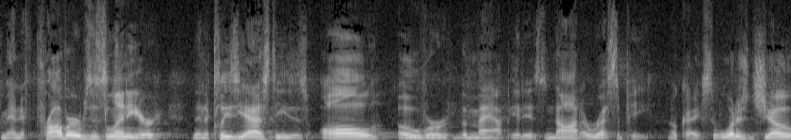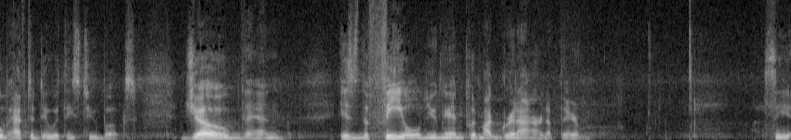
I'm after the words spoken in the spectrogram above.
Man, if Proverbs is linear, then Ecclesiastes is all over the map. It is not a recipe. Okay, so what does Job have to do with these two books? Job, then, is the field. You can put my gridiron up there. See,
